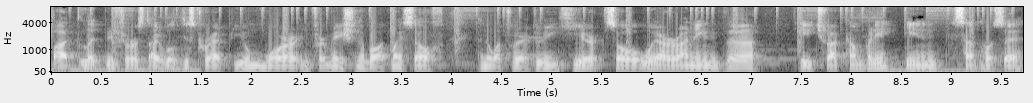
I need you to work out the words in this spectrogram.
but let me first I will describe you more information about myself and what we are doing here so we are running the HVAC company in San Jose.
